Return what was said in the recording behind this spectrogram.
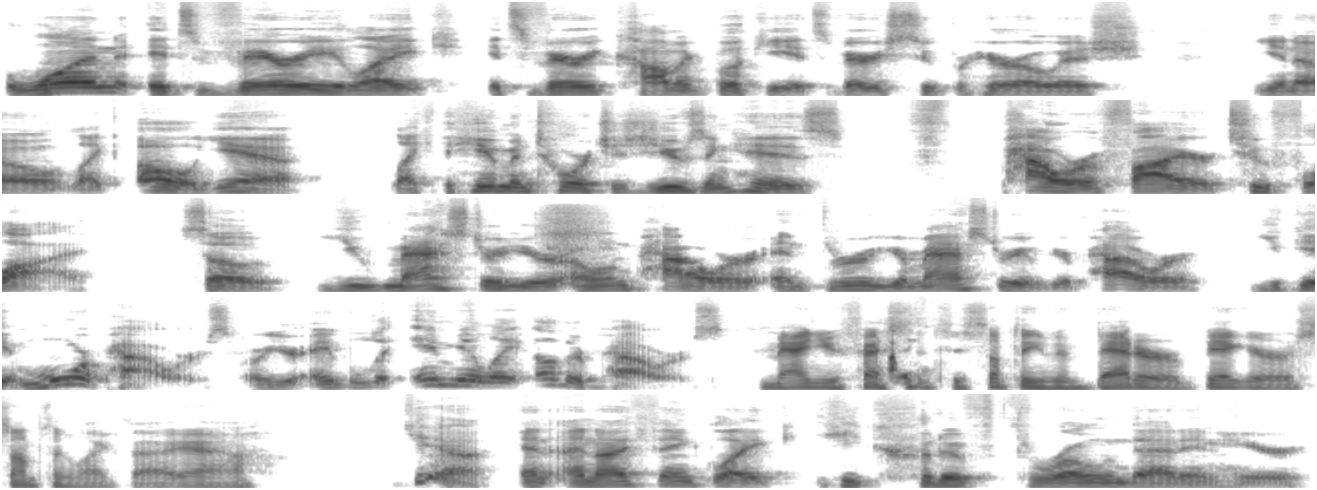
one it's very like it's very comic booky it's very superhero-ish you know like oh yeah like the human torch is using his f- power of fire to fly so you master your own power, and through your mastery of your power, you get more powers, or you're able to emulate other powers. Manifest into something even better or bigger or something like that. Yeah. Yeah, and and I think like he could have thrown that in here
